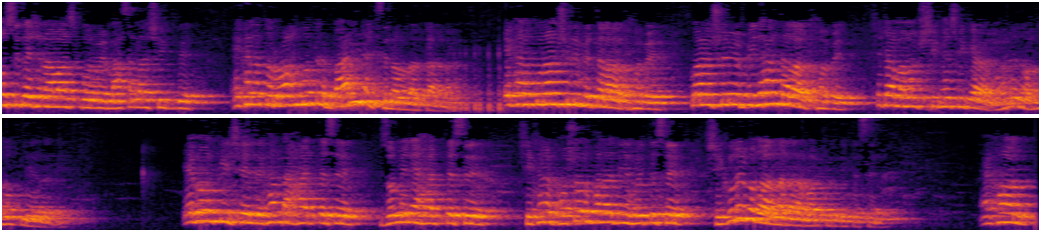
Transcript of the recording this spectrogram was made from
মসজিদে এসে নামাজ পড়বে, মাসালা শিখবে। এখানে তো রহমতের বাড়ি রাখছেন আল্লাহ তাআলা। এখানে কোরআন শরীফের তেলাওয়াত হবে, কোরআন শরীফের বিধান তেলাওয়াত হবে, সেটা মানুষ শিখা শিখা ঘরে রহমত নিয়ে যাবে এবং কি সে যেখানটা হাঁটতেছে, জমিনে হাঁটতেছে, সেখানে ফসল ফলা দিয়ে হইতেছে সেগুলোর মতো আল্লাহ তারা বরকত দিতেছেন। এখন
